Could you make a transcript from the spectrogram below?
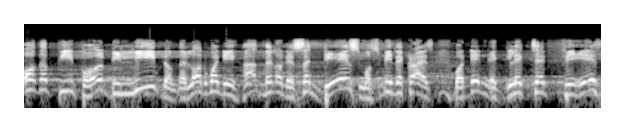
Other people believed on the Lord when they heard the Lord. They said, this must be the Christ. But they neglected faith.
